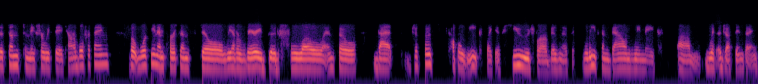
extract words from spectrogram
systems to make sure we stay accountable for things. But working in person still, we have a very good flow. And so that just those couple weeks like is huge for our business. Leaps and bounds we make um, with adjusting things.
